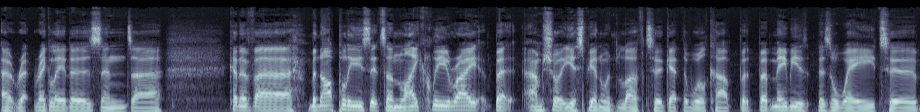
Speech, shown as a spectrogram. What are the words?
uh, re- regulators and uh, kind of uh, monopolies, it's unlikely, right? But I'm sure ESPN would love to get the World Cup. But but maybe there's a way to,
